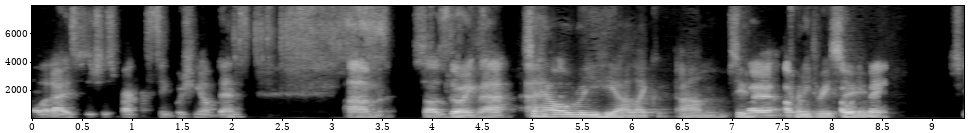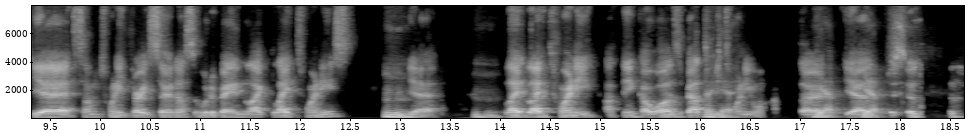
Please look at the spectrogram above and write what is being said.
holidays, was just practicing pushing up dents. Um, so I was doing that. So how old were you here? Like, um, so you're 23 soon? Been, yeah, so I'm 23 soon. So it would have been like late 20s. Mm-hmm. Yeah, mm-hmm. late late 20, I think I was about to okay. be 21. So yeah, yeah, yeah. It, was, it was,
